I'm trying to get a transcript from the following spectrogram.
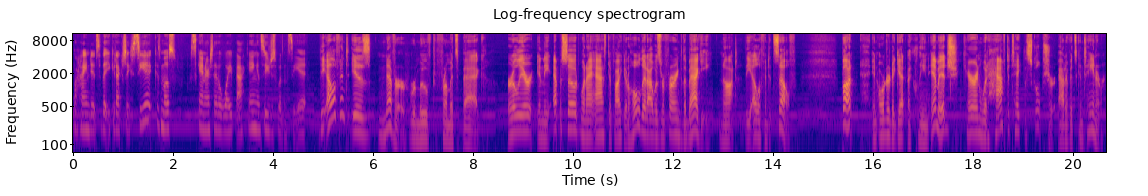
behind it so that you could actually see it because most scanners have a white backing and so you just wouldn't see it. The elephant is never removed from its bag. Earlier in the episode, when I asked if I could hold it, I was referring to the baggie, not the elephant itself. But in order to get a clean image, Karen would have to take the sculpture out of its container.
